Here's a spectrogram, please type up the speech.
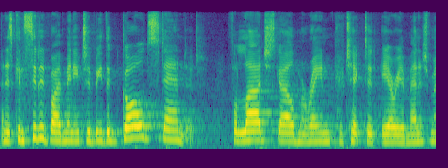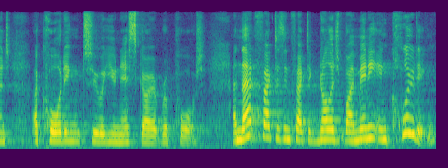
and is considered by many to be the gold standard for large-scale marine protected area management, according to a UNESCO report. And that fact is in fact acknowledged by many, including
